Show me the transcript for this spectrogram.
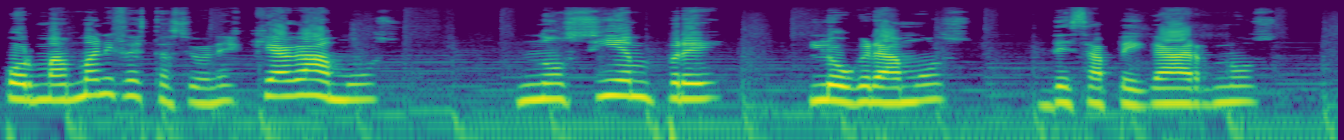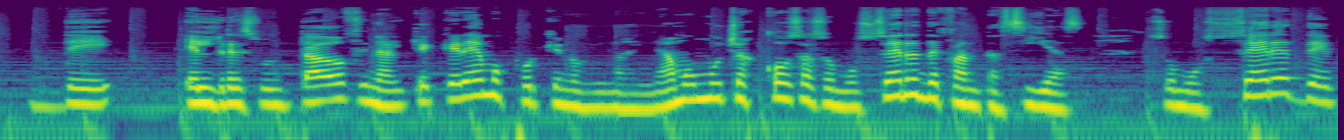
por más manifestaciones que hagamos, no siempre logramos desapegarnos de el resultado final que queremos porque nos imaginamos muchas cosas, somos seres de fantasías, somos seres de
